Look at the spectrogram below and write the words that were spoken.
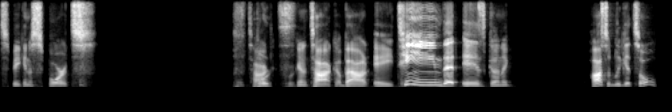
speaking of sports, we're gonna talk, Sports. we're going to talk about a team that is going to possibly get sold.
